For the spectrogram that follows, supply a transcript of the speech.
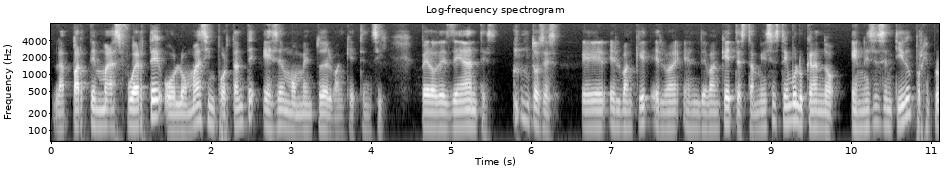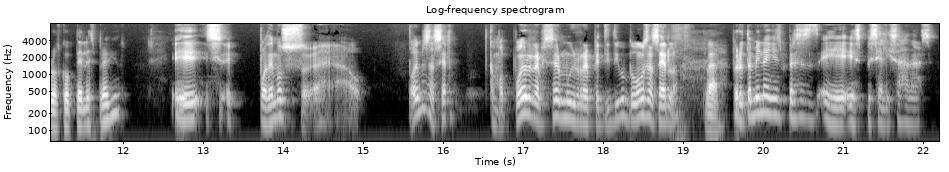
la parte más fuerte o lo más importante es el momento del banquete en sí, pero desde antes. Entonces, el, el banquete, el, el de banquetes también se está involucrando en ese sentido, por ejemplo, los cócteles previos. Eh, s- podemos, eh, podemos hacer, como puede ser muy repetitivo, podemos hacerlo. Claro. Pero también hay empresas eh, especializadas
